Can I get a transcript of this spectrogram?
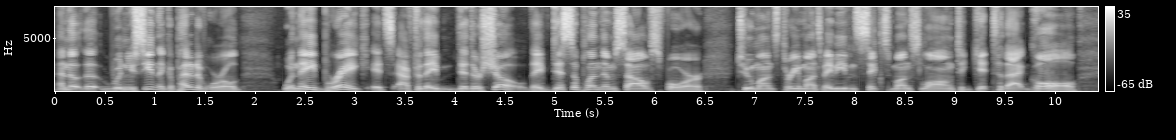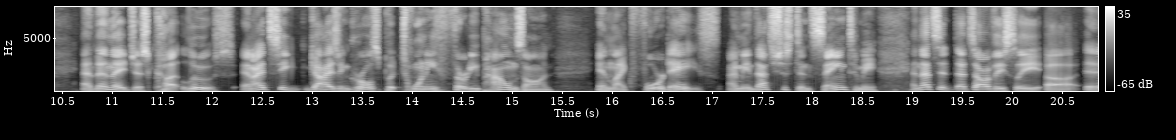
and the, the when you see it in the competitive world, when they break, it's after they did their show. They've disciplined themselves for two months, three months, maybe even six months long to get to that goal. And then they just cut loose. And I'd see guys and girls put 20, 30 pounds on in like four days. I mean, that's just insane to me. And that's it. That's obviously uh, an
